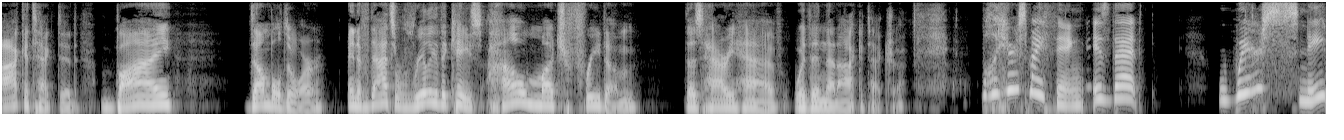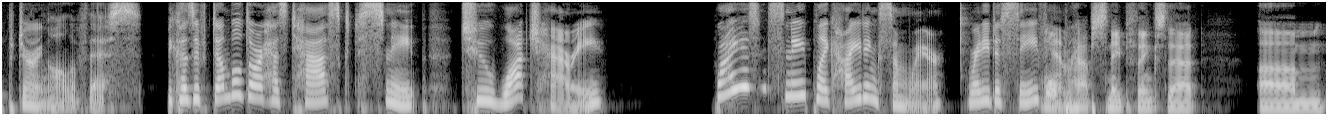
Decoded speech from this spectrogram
architected by Dumbledore. And if that's really the case, how much freedom does Harry have within that architecture? Well, here's my thing is that where's Snape during all of this? Because if Dumbledore has tasked Snape to watch Harry, why isn't Snape like hiding somewhere, ready to save Well, him? perhaps Snape thinks that um,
